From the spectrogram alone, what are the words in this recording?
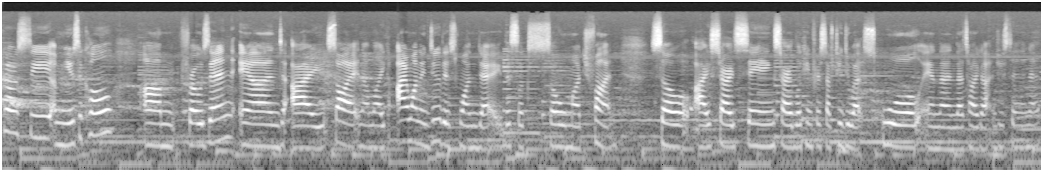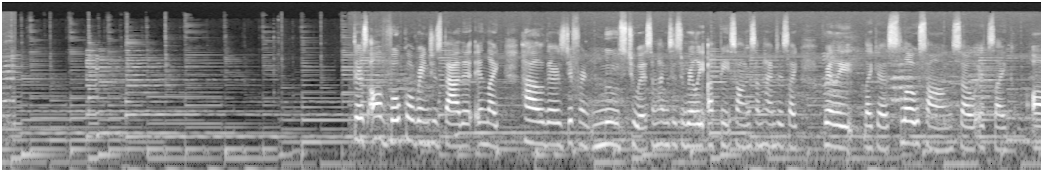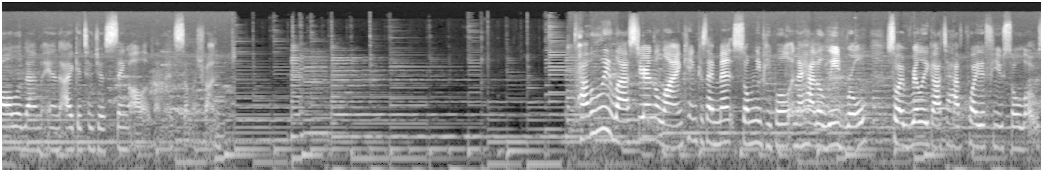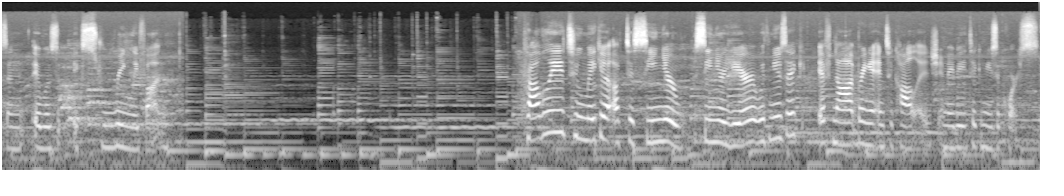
go see a musical, um, Frozen, and I saw it and I'm like, I want to do this one day. This looks so much fun. So I started singing, started looking for stuff to do at school, and then that's how I got interested in it. There's all vocal ranges about it and like how there's different moods to it. Sometimes it's a really upbeat song, sometimes it's like really like a slow song. So it's like all of them and I get to just sing all of them. It's so much fun. Probably last year in The Lion King because I met so many people and I had a lead role, so I really got to have quite a few solos and it was extremely fun. Probably to make it up to senior senior year with music, if not bring it into college and maybe take a music course.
